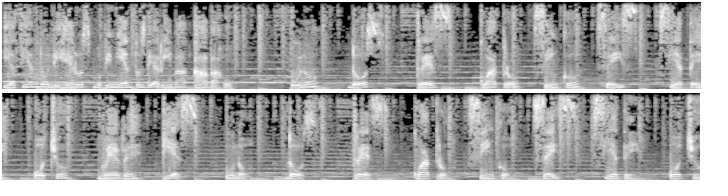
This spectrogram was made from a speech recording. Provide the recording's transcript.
y haciendo ligeros movimientos de arriba a abajo. 1, 2, 3, 4, 5, 6, 7, 8, 9, 10. 1, 2, 3, 4, 5, 6, 7, 8,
